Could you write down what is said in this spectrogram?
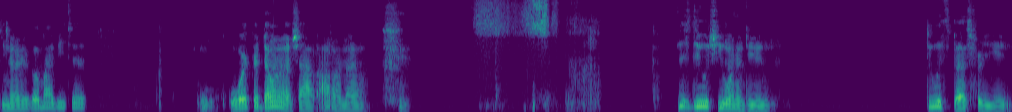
You know, your goal might be to work a donut shop. I don't know. Just do what you want to do. Do what's best for you.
